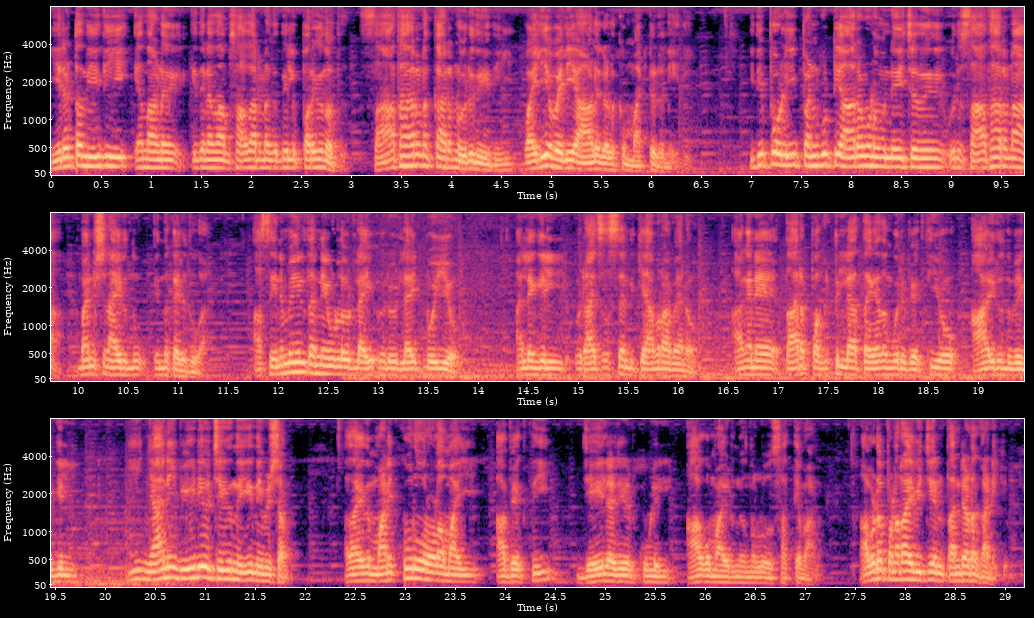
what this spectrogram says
ഇരട്ട നീതി എന്നാണ് ഇതിനെ നാം സാധാരണഗതിയിൽ പറയുന്നത്. സാധാരണക്കാരൻ ഒരു നീതി വലിയ വലിയ ആളുകൾക്ക് മറ്റൊരു നീതി. ഇതിപ്പോൾ ഈ പെൺകുട്ടി ആരോപണം ഉന്നയിച്ചത് ഒരു സാധാരണ മനുഷ്യനായിരുന്നു എന്ന് കരുതുക. ആ സിനിമയിൽ തന്നെയുള്ള ഒരു ലൈ ഒരു ലൈറ്റ് ബോയിയോ അല്ലെങ്കിൽ ഒരു അസിസ്റ്റന്റ് ക്യാമറാമാനോ അങ്ങനെ താരപ്പകിട്ടില്ലാത്ത ഏതെങ്കിലും ഒരു വ്യക്തിയോ ആയിരുന്നുവെങ്കിൽ ഈ ഞാൻ ഈ വീഡിയോ ചെയ്യുന്ന ഈ നിമിഷം അതായത് മണിക്കൂറുകളോളമായി ആ വ്യക്തി ജയിലടികൾക്കുള്ളിൽ ആകുമായിരുന്നു എന്നുള്ളത് സത്യമാണ്. അവിടെ പിണറായി വിജയൻ തന്റെ ഇടം കാണിക്കും.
